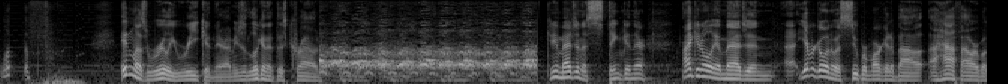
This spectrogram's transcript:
What the f- It must really reek in there. I mean, just looking at this crowd. Can you imagine the stink in there? I can only imagine. Uh, you ever go into a supermarket about a half hour be-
